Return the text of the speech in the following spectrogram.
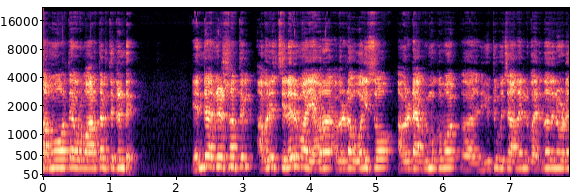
സമൂഹത്തെ അവർ വാർത്തെടുത്തിട്ടുണ്ട്. എന്റെ അന്വേഷണത്തിൽ അവർ ചിലരുമായി അവർ അവരുടെ വോയിസോ അവരുടെ അഭിമുഖമോ യൂട്യൂബ് ചാനലിൽ വരുന്നതിനോട്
